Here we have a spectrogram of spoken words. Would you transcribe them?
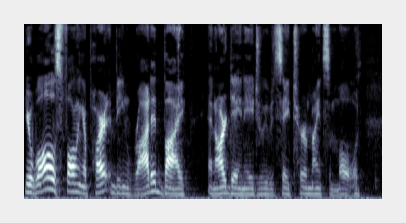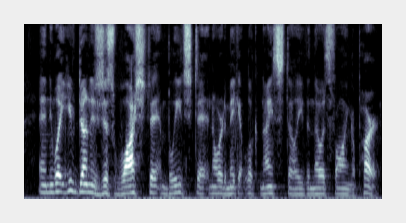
your wall is falling apart and being rotted by, in our day and age, we would say termites and mold. And what you've done is just washed it and bleached it in order to make it look nice still, even though it's falling apart.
